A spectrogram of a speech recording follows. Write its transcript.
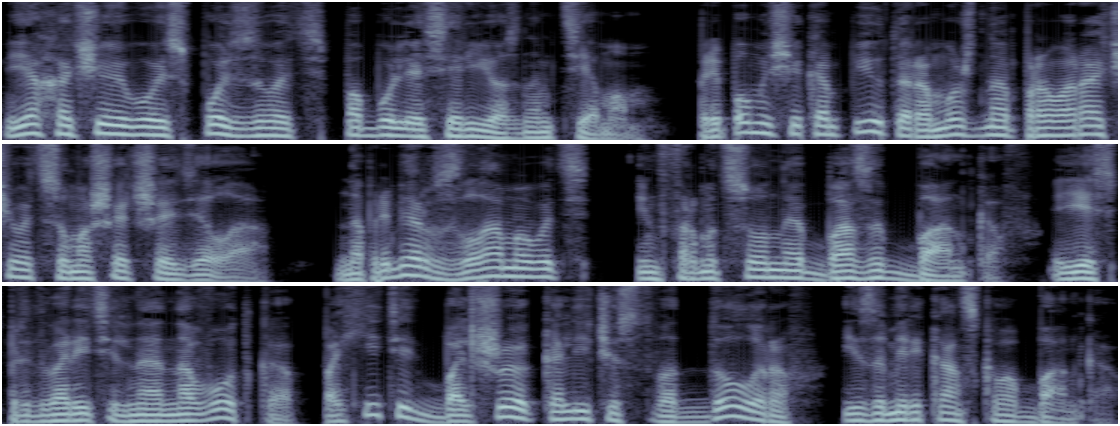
Я хочу его использовать по более серьезным темам. При помощи компьютера можно проворачивать сумасшедшие дела. Например, взламывать информационные базы банков. Есть предварительная наводка похитить большое количество долларов из американского банка.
